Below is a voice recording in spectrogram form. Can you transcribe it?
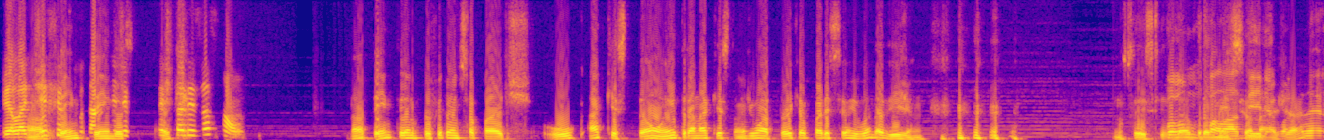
Pela Ah, dificuldade de contextualização. Não, até entendo perfeitamente essa parte. O, a questão entra na questão de um ator que apareceu em WandaVision. Não sei se Vamos dá pra falar dele mencionar agora, já. né?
